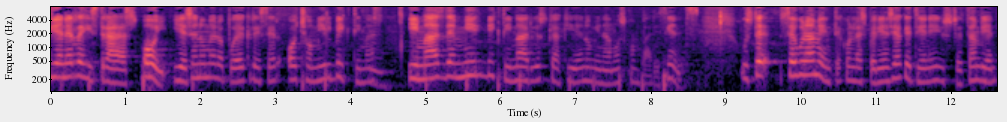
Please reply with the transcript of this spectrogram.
tiene registradas hoy, y ese número puede crecer, 8.000 víctimas y más de mil victimarios que aquí denominamos comparecientes. Usted seguramente, con la experiencia que tiene y usted también,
